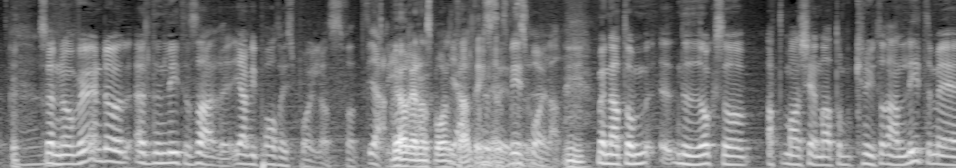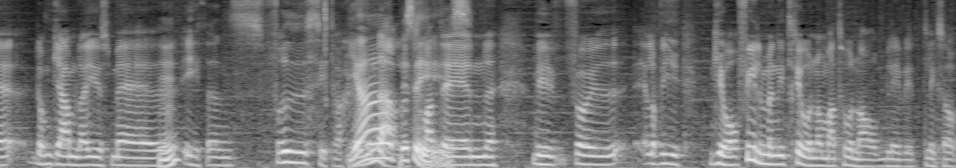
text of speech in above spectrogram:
Sen har vi ändå en liten så här, ja vi pratar ju spoilers för att Ja. Vi har redan spoilat Ja, allting. precis. Vi spoilar. Mm. Men att de nu också, att man känner att de knyter an lite med de gamla just med Mm. Ethans fru-situation Ja, där. Liksom, precis. att det är en, vi får ju, eller vi går filmen i tron om att hon har blivit liksom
